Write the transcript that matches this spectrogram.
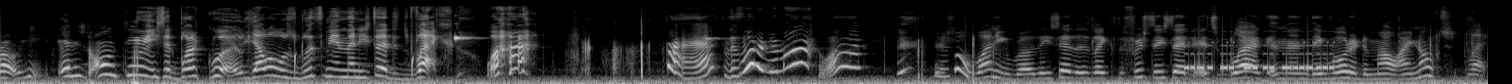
Bro, he in his own theory he said black yellow was with me and then he said it's black. What? the heck? They voted him out. What? They're so funny, bro. They said it's like the first they said it's black and then they voted him out. I know it's black.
